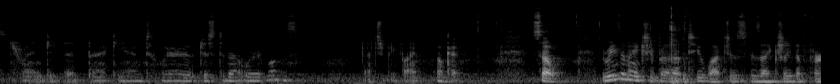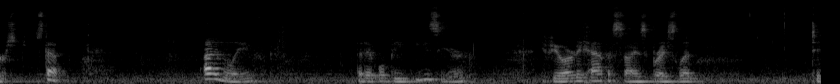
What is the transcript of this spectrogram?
Let's try and get that back in to where, just about where it was. That should be fine. Okay. So the reason I actually brought out two watches is actually the first step. I believe that it will be easier if you already have a size bracelet to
